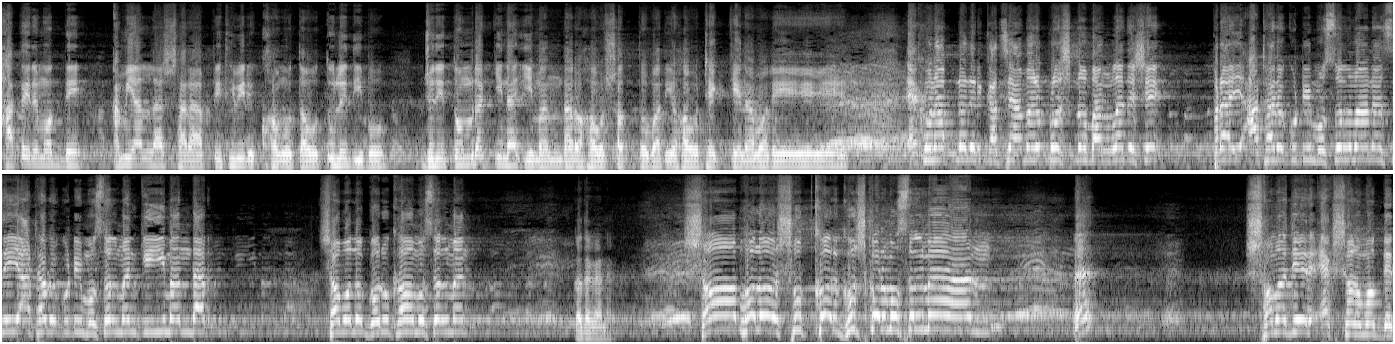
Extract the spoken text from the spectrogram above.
হাতের মধ্যে, আমি আল্লাহ সারা পৃথিবীর ক্ষমতাও তুলে দিব। যদি তোমরা কিনা ইমানদার হও, সত্যবাদী হও, ঠিক কিনা বলে? এখন আপনাদের কাছে আমার প্রশ্ন, বাংলাদেশে প্রায় আঠারো কোটি মুসলমান আছে, এই আঠারো কোটি মুসলমান কি ইমানদার? সব হলো গরু খাওয়া মুসলমান। কথা কানা সব হলো সুৎখর, ঘুষখোর মুসলমান। হ্যাঁ? সমাজের একশোর মধ্যে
